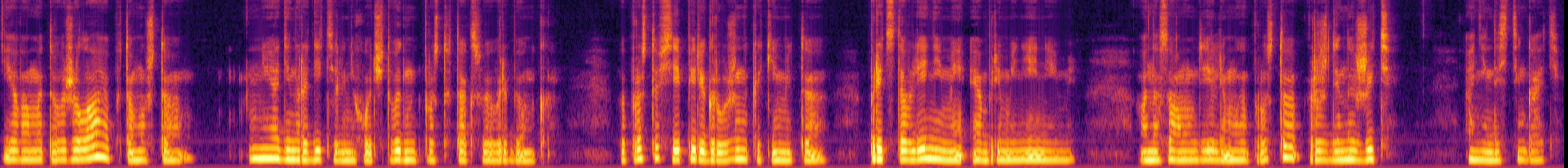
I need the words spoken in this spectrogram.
Я вам этого желаю, потому что ни один родитель не хочет выгнать просто так своего ребенка. Вы просто все перегружены какими-то представлениями и обременениями. А на самом деле мы просто рождены жить, а не достигать.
